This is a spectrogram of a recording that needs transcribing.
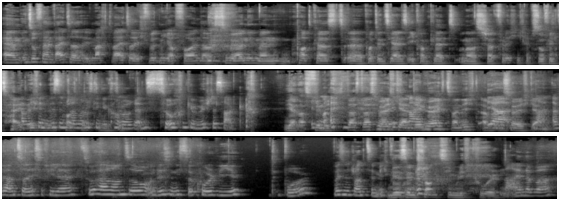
Ähm, insofern weiter, macht weiter. Ich würde mich auch freuen, da was zu hören. In meinem Podcast-Potenzial ist eh komplett unausschöpflich. Ich habe so viel Zeit. Aber ich finde, wir sind schon eine richtige. Konkurrenz zu gemischtes Hack. Ja, das Ich mein- ich, das, das höre ich, ich gern. mein- Den höre ich zwar nicht, aber das höre ich gern. Nein, aber wir haben zwar nicht so viele Zuhörer und so und wir sind nicht so cool wie Obwohl, wir sind schon ziemlich cool. Wir sind schon ziemlich cool. Nein, aber,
